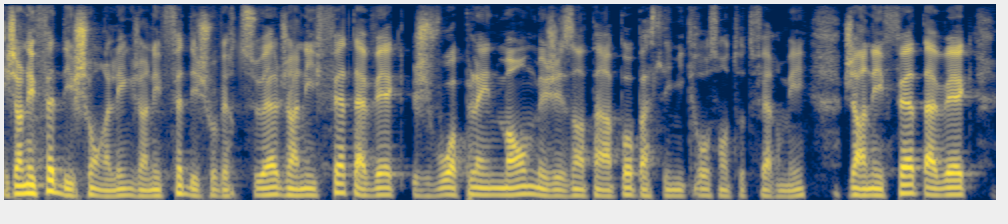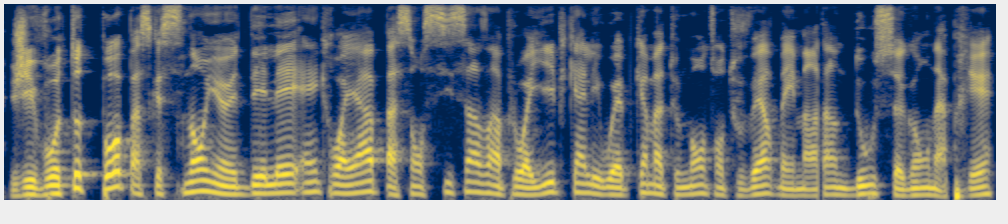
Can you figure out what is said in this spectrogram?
J'en ai fait des shows en ligne, j'en ai fait des shows virtuels, j'en ai fait avec je vois plein de monde, mais je les entends pas parce que les micros sont tous fermés. J'en ai fait avec je les vois toutes pas parce que sinon il y a un délai incroyable parce qu'ils sont 600 employés, puis quand les webcams à tout le monde sont ouvertes, ben, ils m'entendent 12 secondes après,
